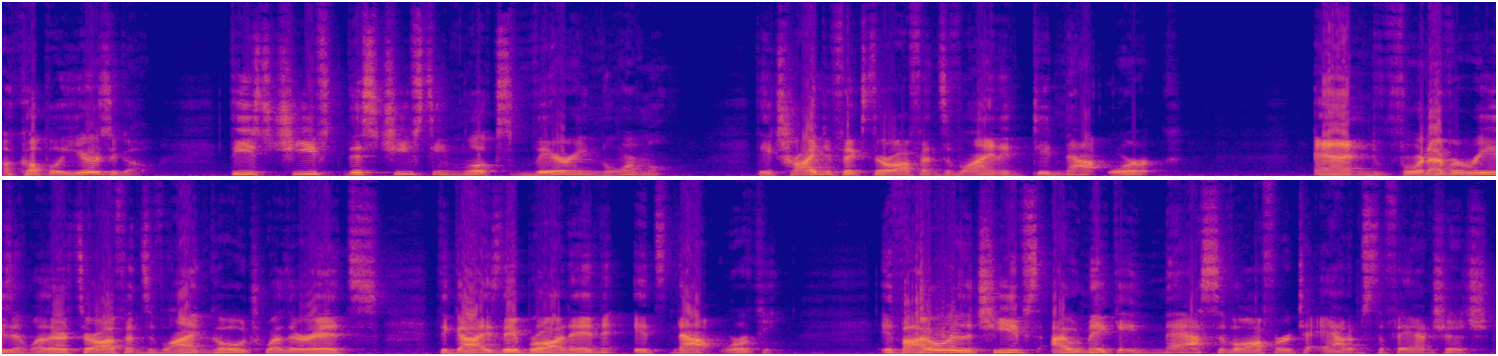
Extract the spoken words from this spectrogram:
a couple years ago. These Chiefs, this Chiefs team looks very normal. They tried to fix their offensive line, it did not work. And for whatever reason, whether it's their offensive line coach, whether it's the guys they brought in, it's not working. If I were the Chiefs, I would make a massive offer to Adam Stenavich,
